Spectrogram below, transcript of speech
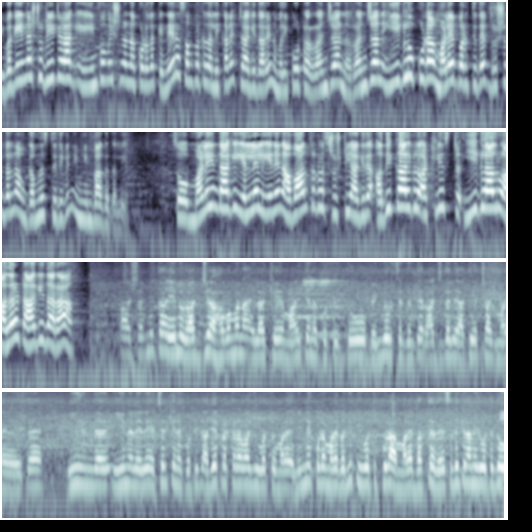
ಈ ಬಗ್ಗೆ ಇನ್ನಷ್ಟು ಡೀಟೇಲ್ ಆಗಿ ಇನ್ಫಾರ್ಮೇಶನ್ ಅನ್ನು ಕೊಡೋದಕ್ಕೆ ನೇರ ಸಂಪರ್ಕದಲ್ಲಿ ಕನೆಕ್ಟ್ ಆಗಿದ್ದಾರೆ ನಮ್ಮ ರಿಪೋರ್ಟರ್ ರಂಜನ್. ರಂಜನ್, ಈಗಲೂ ಕೂಡ ಮಳೆ ಬರ್ತಿದೆ. ದೃಶ್ಯದಲ್ಲಿ ನಾವು ಗಮನಿಸ್ತಿದ್ದೀವಿ ನಿಮ್ಮ ಹಿಂಭಾಗದಲ್ಲಿ. ಸೊ ಮಳೆಯಿಂದಾಗಿ ಎಲ್ಲೆಲ್ಲಿ ಏನೇನು ಅವಾಂತರಗಳು ಸೃಷ್ಟಿಯಾಗಿದೆ? ಅಧಿಕಾರಿಗಳು ಅಟ್ಲೀಸ್ಟ್ ಈಗಲಾದರೂ ಅಲರ್ಟ್ ಆಗಿದ್ದಾರಾ? ಶರ್ಮಿತಾ, ಏನು ರಾಜ್ಯ ಹವಾಮಾನ ಇಲಾಖೆ ಮಾಹಿತಿಯನ್ನು ಕೊಟ್ಟಿತ್ತು. ಬೆಂಗಳೂರು ಸೇರಿದಂತೆ ರಾಜ್ಯದಲ್ಲಿ ಅತಿ ಹೆಚ್ಚಾಗಿ ಮಳೆ ಇರುತ್ತೆ ಈ ಹಿಂದೆ ಈ ಹಿನ್ನೆಲೆಯಲ್ಲಿ ಎಚ್ಚರಿಕೆಯನ್ನು ಕೊಟ್ಟಿದ್ದು ಅದೇ ಪ್ರಕಾರವಾಗಿ ಇವತ್ತು ಮಳೆ, ನಿನ್ನೆ ಕೂಡ ಮಳೆ ಬಂದಿತ್ತು, ಇವತ್ತು ಕೂಡ ಮಳೆ ಬರ್ತದೆ. ಸದ್ಯಕ್ಕೆ ನಾನು ಇವತ್ತಿದ್ದು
